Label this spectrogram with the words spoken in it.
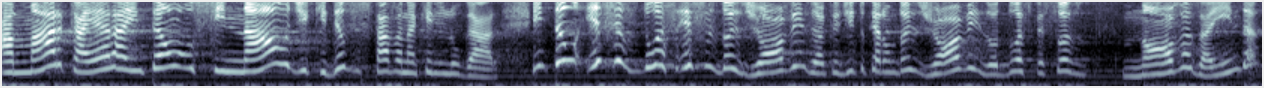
a marca era então o sinal de que Deus estava naquele lugar. Então, esses, duas, esses dois jovens, eu acredito que eram dois jovens ou duas pessoas novas ainda,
